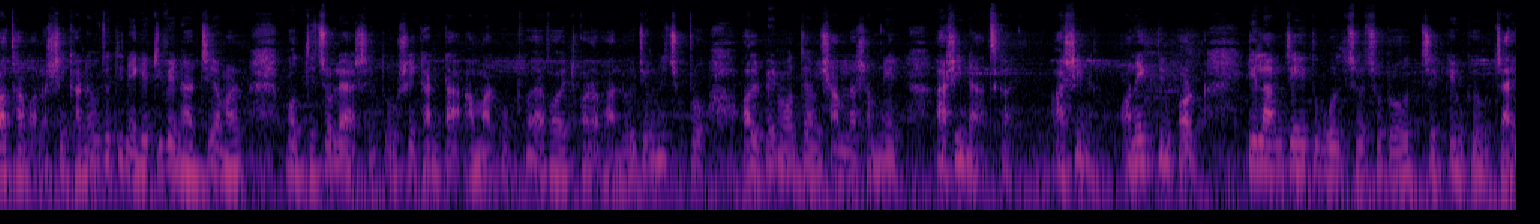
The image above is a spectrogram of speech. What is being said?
কথা বলা। সেখানেও যদি নেগেটিভ এনার্জি আমার মধ্যে চলে আসে, তো সেখানটা আমার পক্ষেও অ্যাভয়েড করা ভালো। ওই জন্যই ছোটো অল্পের মধ্যে আমি সামনাসামনি আসি না আজকাল। আসি না অনেক দিন পর এলাম, যেহেতু বলছো ছোটো হচ্ছে, কেউ কেউ চাই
